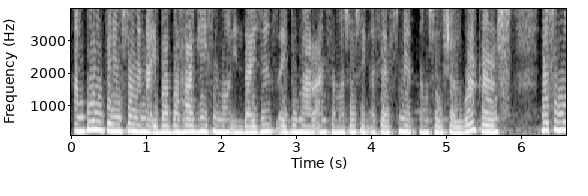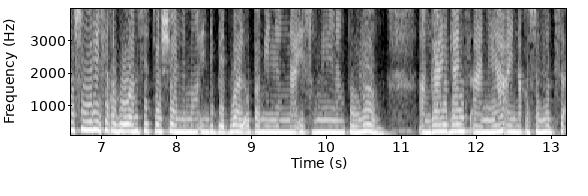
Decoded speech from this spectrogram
ang tulong pinansyal na naibabahagi sa mga indigents ay dumaraan sa masusing assessment ng social workers na sumusuri sa kabuuang sitwasyon ng mga individual o pamilyang nais humingi ng tulong. Ang guidelines aniya ay nakasunod sa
